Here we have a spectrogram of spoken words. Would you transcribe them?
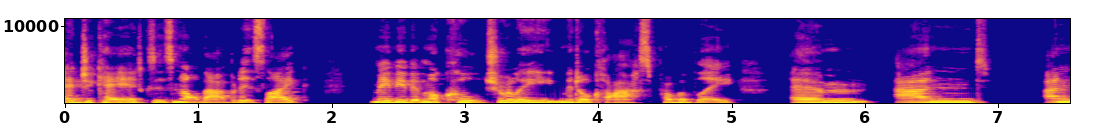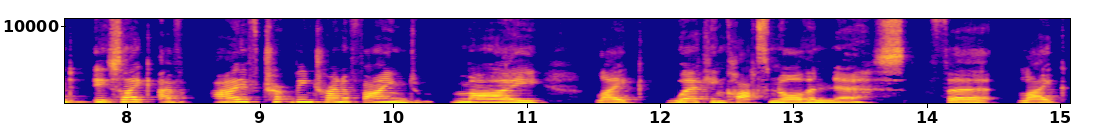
educated because it's not that, but it's like maybe a bit more culturally middle class probably. Um, and and it's like I've I've tr- been trying to find my like working class northernness for like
